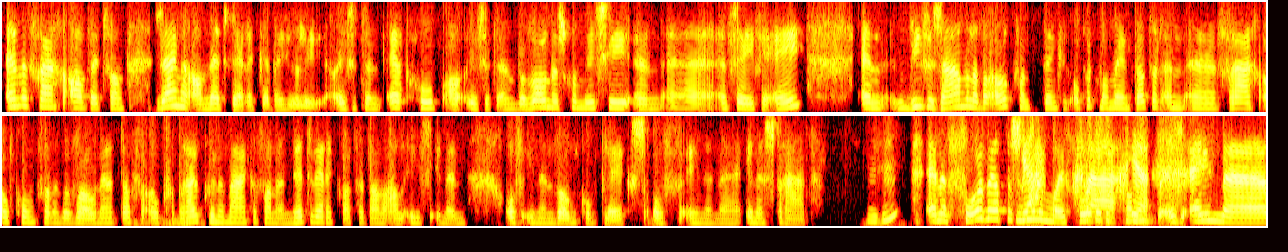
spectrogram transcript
En we vragen altijd van, zijn er al netwerken bij jullie? Is het een appgroep? Is het een bewonerscommissie? Een, uh, een VVE? En die verzamelen we ook, want denk ik op het moment dat er een uh, vraag ook komt van een bewoner, dat we ook gebruik kunnen maken van een netwerk wat er dan al is in een, of in een wooncomplex of in een, uh, in een straat. Mm -hmm. En een voorbeeld, misschien ja, een mooi voorbeeld. Van, ja. Er is één, uh,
